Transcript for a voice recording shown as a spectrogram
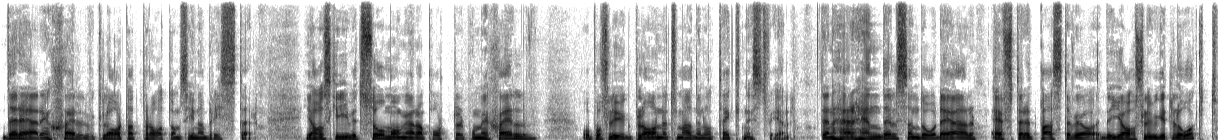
där det är en självklart att prata om sina brister. Jag har skrivit så många rapporter på mig själv och på flygplanet som hade något tekniskt fel. Den här händelsen då, det är efter ett pass där, vi har, där jag har flugit lågt,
